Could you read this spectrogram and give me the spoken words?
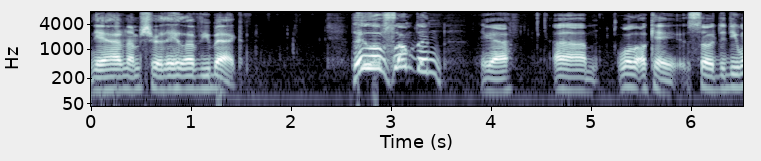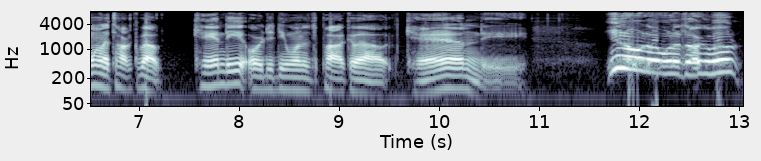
Yeah, and I'm sure they love you back. They love something. Yeah. Um, well, okay. So, did you want to talk about candy, or did you want to talk about candy? You know what I want to talk about?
